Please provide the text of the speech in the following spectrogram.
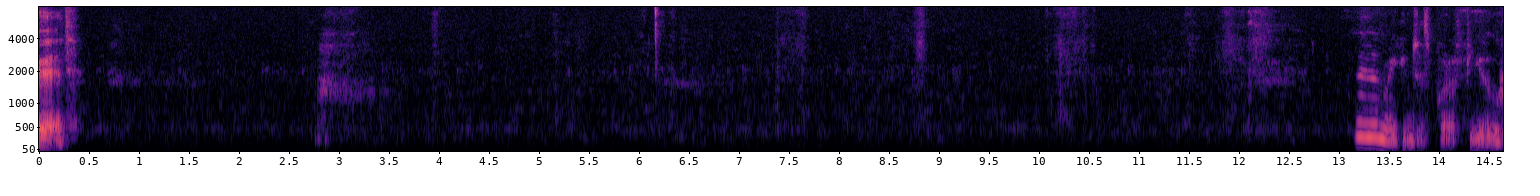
Good. And we can just put a few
